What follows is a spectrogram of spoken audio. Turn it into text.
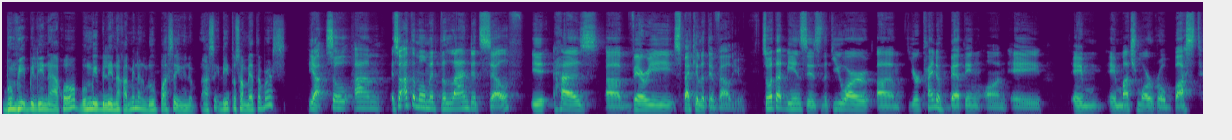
bumibili na ako, bumibili na kami ng lupa sa dito sa metaverse? Yeah, so um so at the moment the land itself it has uh, very speculative value. So what that means is that you are um, you're kind of betting on a a, a much more robust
